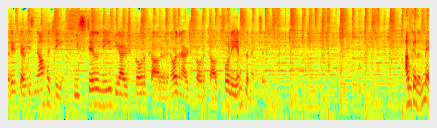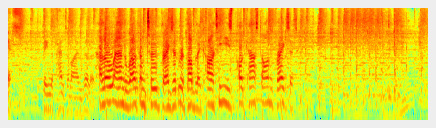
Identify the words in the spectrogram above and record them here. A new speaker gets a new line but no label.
But if there is not a deal, we still need the Irish Protocol or the Northern Irish Protocol fully implemented.
I'm going to miss being the pantomime villain.
Hello and welcome to Brexit Republic, RTE's podcast on Brexit.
